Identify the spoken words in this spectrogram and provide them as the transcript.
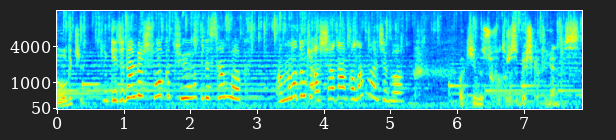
Ne oldu ki? Geceden beri su akıtıyor. Bir de sen bak. Anlamadım ki aşağıdan falan mı acaba? Bakayım da su faturası beş katı gelmesin.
